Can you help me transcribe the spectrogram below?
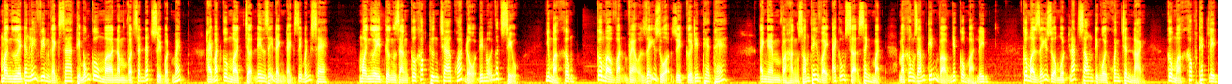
Mọi người đang lấy viên gạch ra Thì bỗng cô mờ nằm vật ra đất sùi bọt mép. Hai mắt cô mờ trợn lên dãy đành đạch dưới bánh xe. Mọi người tưởng rằng cô khóc thương cha quá độ đến nỗi ngất xỉu. Nhưng mà không Cô mà vặn vẹo dãy rủa rồi cười lên the thế. Anh em và hàng xóm thấy vậy ai cũng sợ xanh mặt Mà không dám tiến vào nhấc cô mà lên. Cô mà dãy rủa một lát xong thì ngồi khoanh chân lại. Cô mà khóc thét lên.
